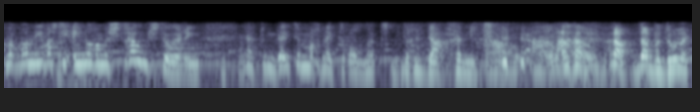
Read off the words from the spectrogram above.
wa- wanneer was die enorme stroomstoring? Ja, toen deed de magnetron het drie dagen niet. Au, au, au. Nou, dat bedoel ik.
